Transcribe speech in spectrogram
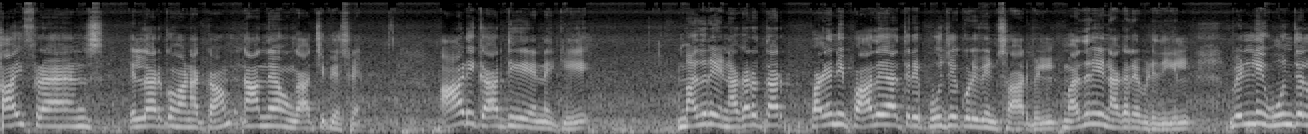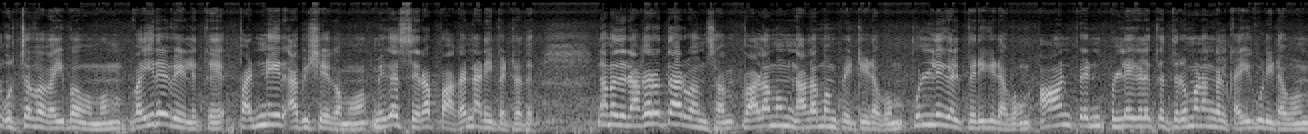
ஹாய் ஃப்ரெண்ட்ஸ் எல்லாருக்கும் வணக்கம். நான் தான் உங்கள் ஆட்சி பேசுகிறேன் ஆடி கார்த்திகை அன்னைக்கு மதுரை நகரத்தார் பழனி பாத யாத்திரை பூஜை குழுவின் சார்பில் மதுரை நகர விடுதியில் வெள்ளி ஊஞ்சல் உற்சவ வைபவமும் வைரவேலுக்கு பன்னீர் அபிஷேகமும் மிக சிறப்பாக நடைபெற்றது. நமது நகரத்தார் வம்சம் வளமும் நலமும் பெற்றிடவும் புள்ளிகள் பெருகிடவும் ஆண் பெண் பிள்ளைகளுக்கு திருமணங்கள் கைகூடிடவும்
